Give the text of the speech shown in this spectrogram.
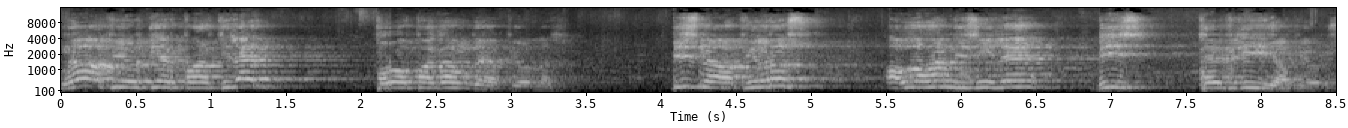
Ne yapıyor diğer partiler? Propaganda yapıyorlar. Biz ne yapıyoruz? Allah'ın izniyle biz tebliğ yapıyoruz.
